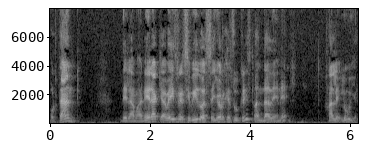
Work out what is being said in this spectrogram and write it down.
por tanto, de la manera que habéis recibido al Señor Jesucristo, andad en él. Aleluya.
